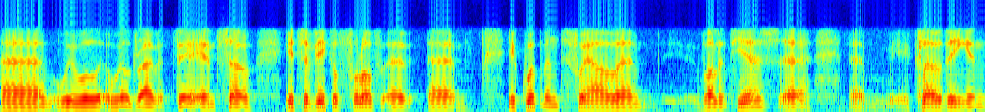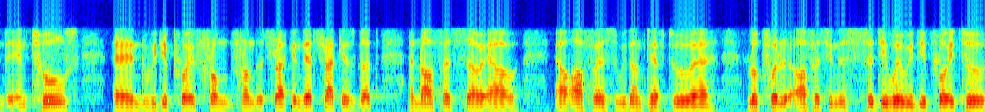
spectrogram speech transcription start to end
uh, we will we'll drive it there. And so it's a vehicle full of uh, uh, equipment for our uh, volunteers, uh, uh, clothing and, and tools, and we deploy from, from the truck. And that truck has got an office, so our our office we don't have to look for an office in the city where we deploy to.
